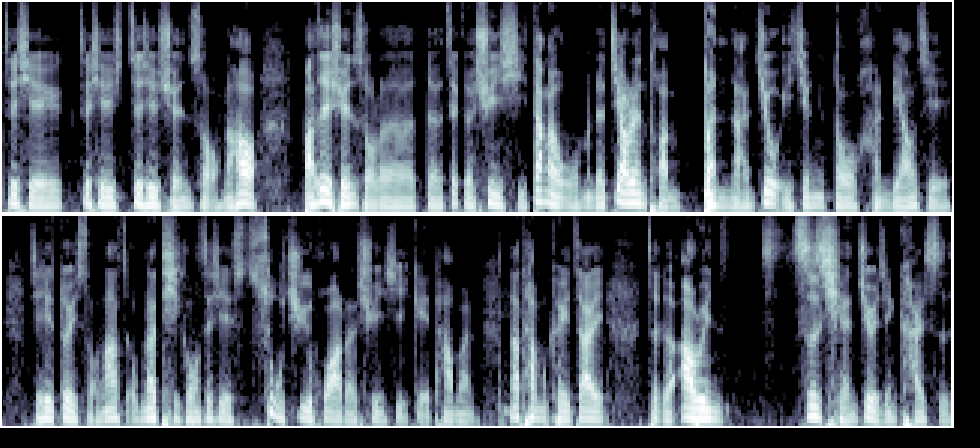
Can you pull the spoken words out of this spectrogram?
这些这些这些选手，然后把这些选手的的这个讯息，当然我们的教练团本来就已经都很了解这些对手，那我们要提供这些数据化的讯息给他们，那他们可以在这个奥运之前就已经开始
